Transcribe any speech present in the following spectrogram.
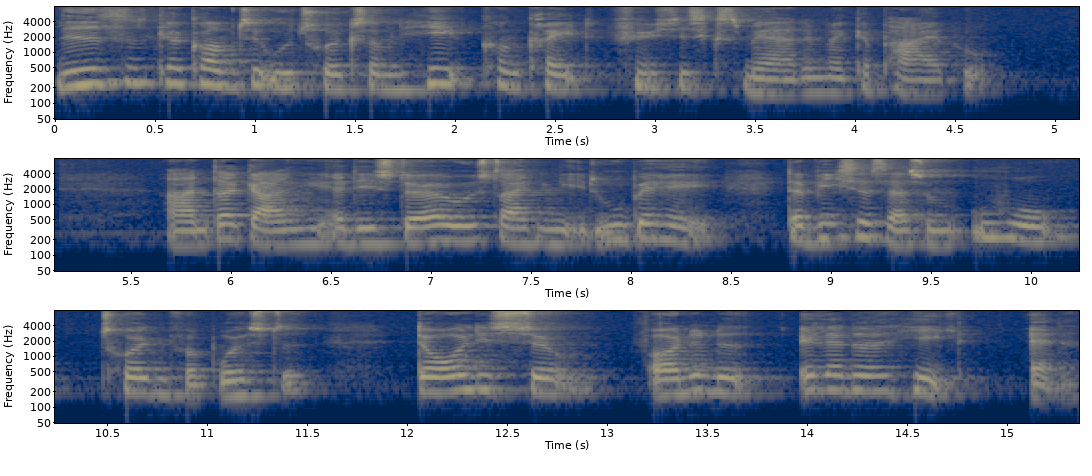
Lidelsen kan komme til udtryk som en helt konkret fysisk smerte, man kan pege på. Andre gange er det i større udstrækning et ubehag, der viser sig som uro, trykken for brystet, dårlig søvn, åndenød eller noget helt andet.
